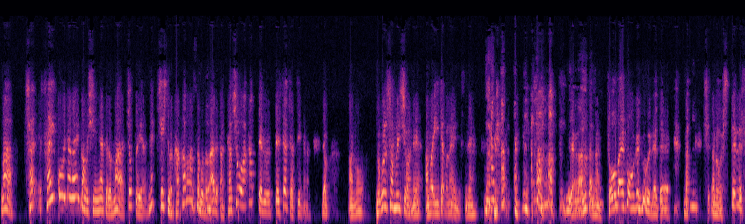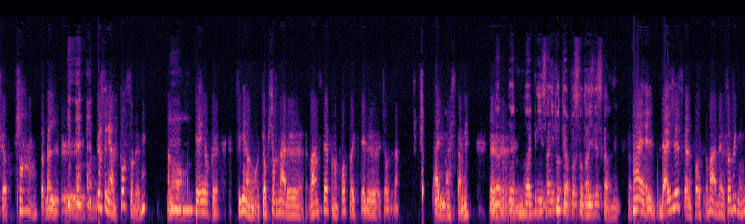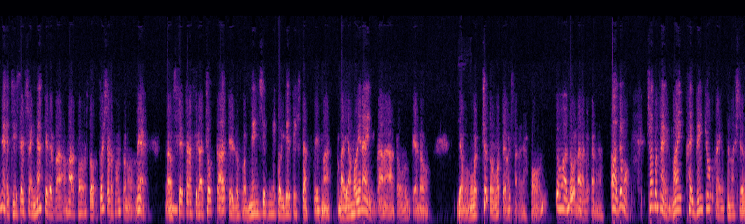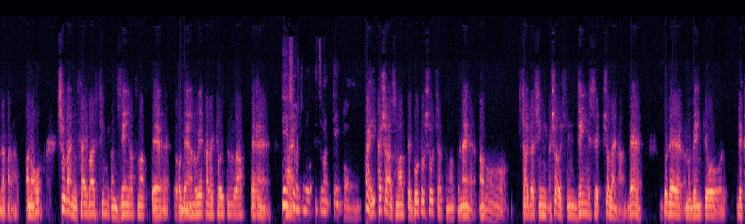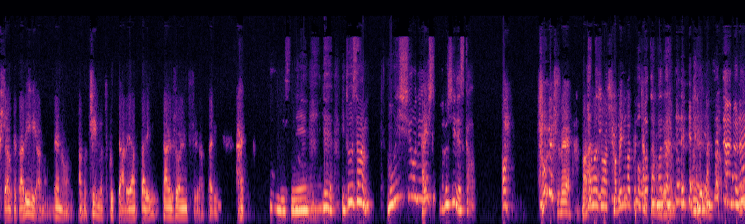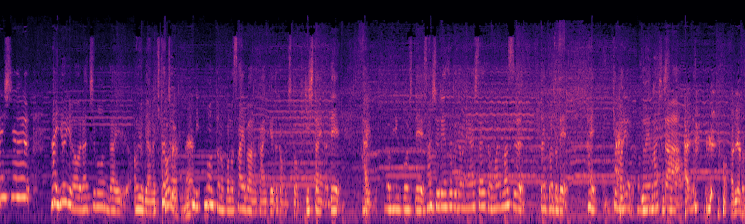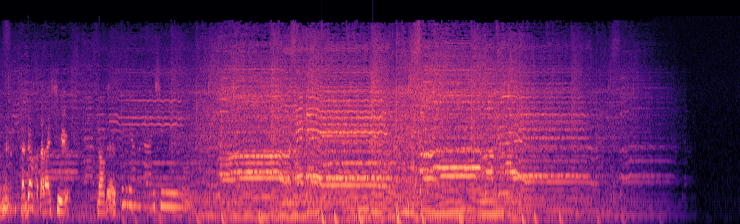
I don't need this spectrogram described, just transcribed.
まあ、最高じゃないかもしれないけど、まあ、ちょっとやね、システム関わったことがあるから、多少分かってるって人たちはついてます。でも、あの、残り3分の1はね、あんまり言いたくないんですね。いや、あなたなんか、東大法学部出て、まあの、知ってるんですか？さあ、とかいう、要するにあの、ポストでね、あの、低欲、次の局長になる、ワンステップのポストに来てる長女が、ありましたね。役人さんにとってはポスト大事ですからね。はい、大事ですから、ポスト。まあ、でもその時にね、小さい人がいなければ、まあ、この人、そしたらこの人のね、ステータスがちょっとあっていうところを年次的にこう入れてきたって、まあ、まあ、やむを得ないのかなと思うけど、でも、ちょっと思ってましたね。本当はどうなるのかな。あ、でも、ちゃんとね、毎回勉強会やってましたよ。だから、あの、初代のサイバー審議官全員集まって、で、あの、上から教育があって、で、省庁集まって。はい、一箇所集まって、合同省庁集まってね、あの、サイバー審議官、初代審議全員初代なんで、それで、あの、勉強、レクチャー受けたり、あの、例の、あの、チーム作ってあれやったり、対象演習やったり、はい。そうですね。いやいや、伊藤さん、もう一周お願いしてよろしいですか、はい、あ、そうですね。またまた喋りまくっちゃったので。またまたね、あの、来週、はい、いよいよ拉致問題およびあの北朝鮮、日本とのこのサイバーの関係とかもちょっとお聞きしたいので、はい、はい、変更して3週連続でお願いしたいと思います。ということで、はい、今日もありがとうございました。はい、ありがとうございました。ではまた来週。どうもです。それではまた来週。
